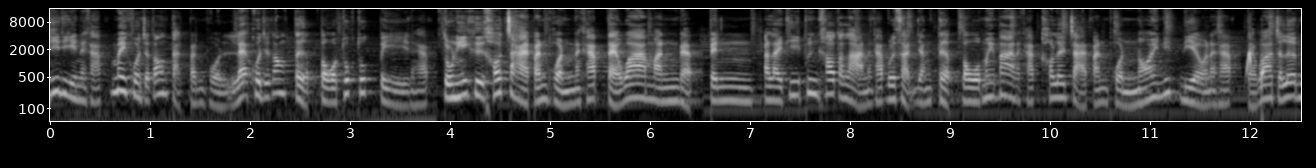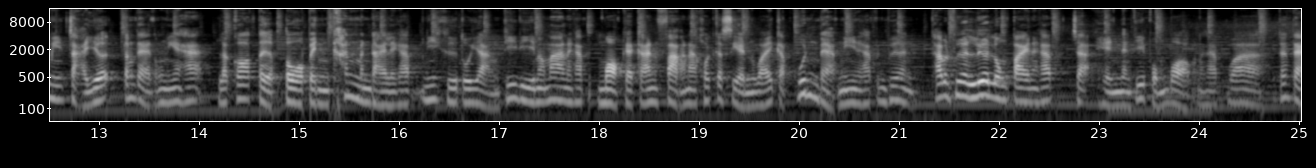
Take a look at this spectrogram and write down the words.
ที่ดีนะครับไม่ควรจะต้องตัดปันผล และควรจะต้องเติบโตทุก ๆ ปีนะครับตรงนี้คือเขาจ่ายปันผลนะครับแต่ว่ามันแบบเป็นอะไรที่เพิ่งเข้าตลาดนะครับบริษัทยังเติบโตไม่มากนะครับเขาเลยจ่ายปันผลน้อยนิดเดียวนะครับแต่ว่าจะเริ่มมีจ่ายเยอะตั้งแต่ตรงนี้ฮะแล้วก็เติบโตเป็นขั้นบันไดเลยครับนี่คือตัวอย่างที่ดีมากๆนะครับเหมาะแก่การฝากอนาคตเกษียณไว้กับหุ้นแบบนี้นะครับเพื่อนๆถ้าเพื่อนๆเลื่อนลงไปนะครับจะเห็นอย่างที่ผมบอกนะครับว่าตั้งแต่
